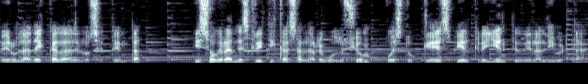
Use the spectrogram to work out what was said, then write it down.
pero la década de los 70 hizo grandes críticas a la revolución puesto que es fiel creyente de la libertad.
